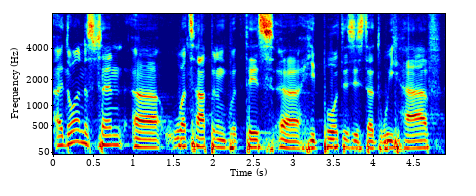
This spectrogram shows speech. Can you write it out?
I don't understand uh, what's happening with this uh, hypothesis that we have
